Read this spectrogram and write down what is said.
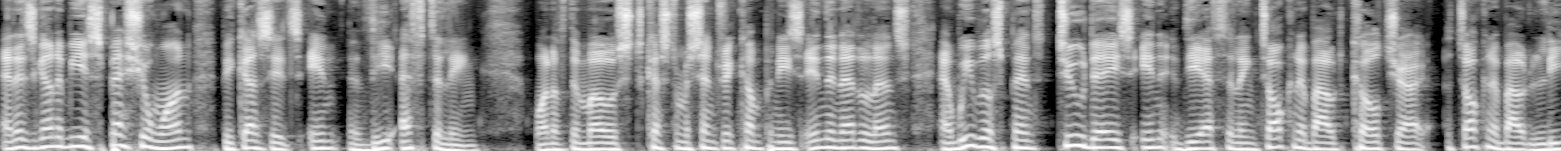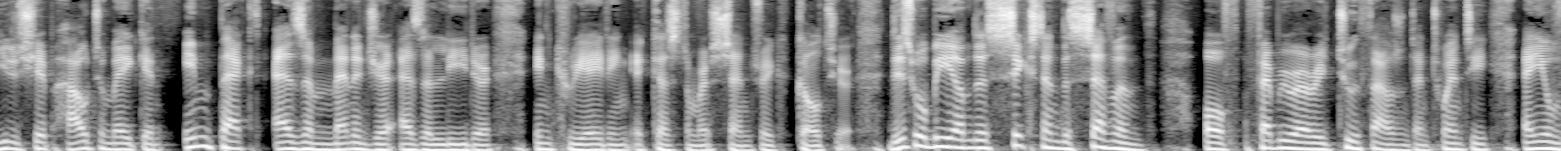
And it's going to be a special one because it's in the Efteling, one of the most customer centric companies in the Netherlands. And we will spend two days in the Efteling talking about culture, talking about leadership, how to make an impact as a manager, as a leader in creating a customer centric culture. This will be on the 6th and the 7th of February 2020. And you'll,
